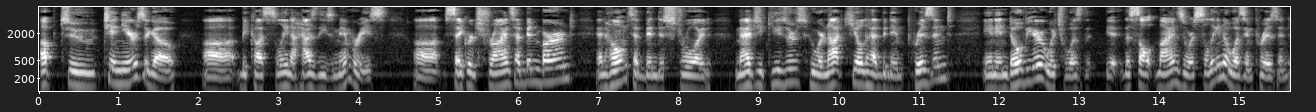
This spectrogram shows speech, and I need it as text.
up to 10 years ago uh, because Celaena has these memories. Uh, sacred shrines had been burned and homes had been destroyed. Magic users who were not killed had been imprisoned in Endovier, which was the, the salt mines where Celaena was imprisoned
